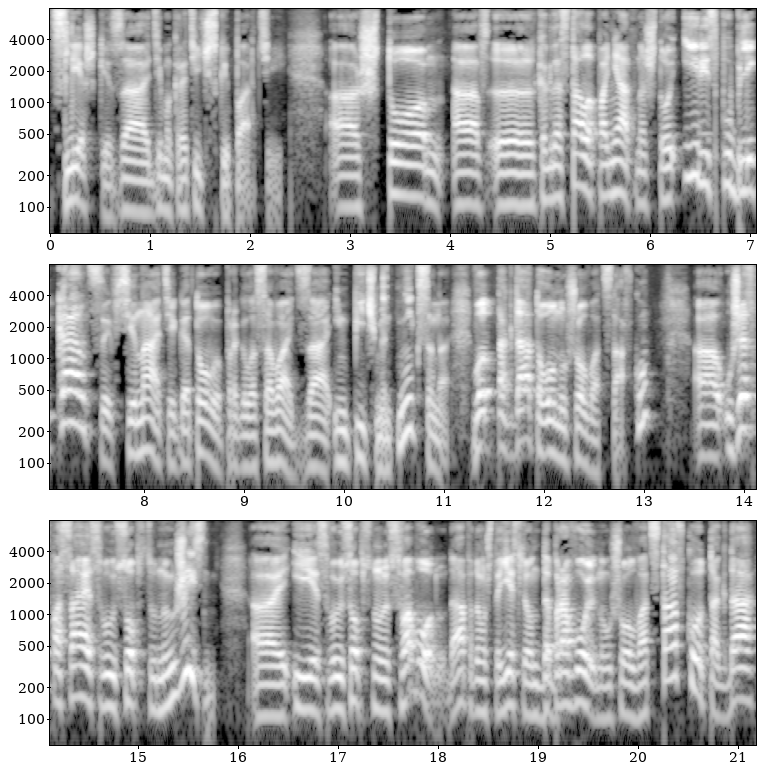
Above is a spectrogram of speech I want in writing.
слежки за демократической партией, а, что а, э, когда стало понятно, что и республиканцы в Сенате готовы проголосовать за импичмент Никсона, вот тогда-то он ушел в отставку, а, уже спасая свою собственную жизнь и свою собственную свободу, да, потому что если он добровольно ушел в отставку, тогда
